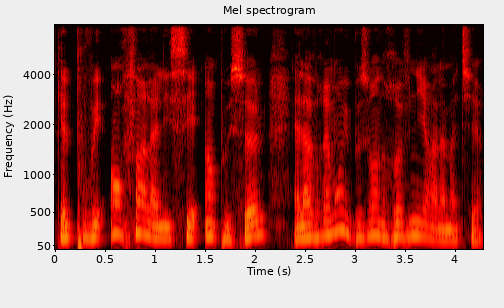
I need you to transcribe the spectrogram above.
qu'elle pouvait enfin la laisser un peu seule, elle a vraiment eu besoin de revenir à la matière.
